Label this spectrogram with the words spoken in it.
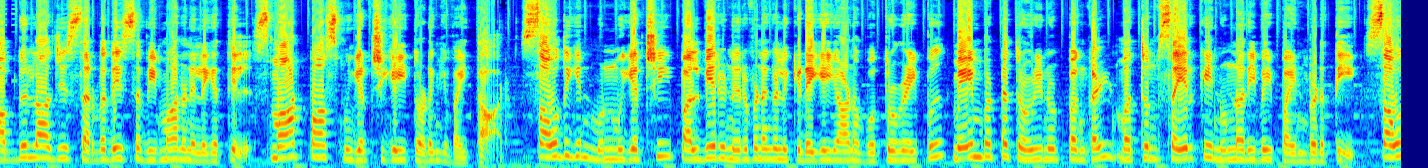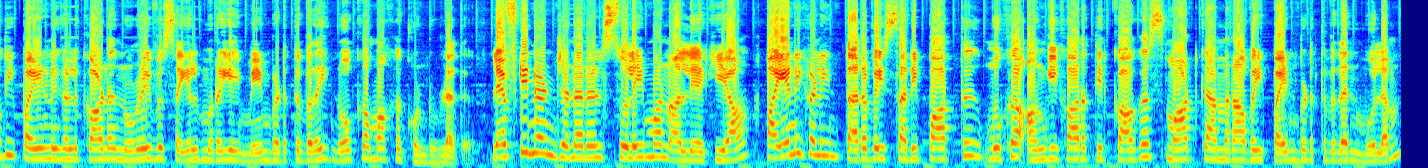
அப்துல்லாஜி சர்வதேச விமான நிலையத்தில் ஸ்மார்ட் பாஸ் முயற்சியை தொடங்கி வைத்தார். சவுதியின் முன்முயற்சி பல்வேறு நிறுவனங்களுக்கிடையேயான ஒத்துழைப்பு மேம்பட்ட தொழில்நுட்பங்கள் மற்றும் செயற்கை நுண்ணறிவை பயன்படுத்தி சவுதி பயணிகளுக்கான நுழைவு செயல்முறையை மேம்படுத்துவதை நோக்கமாக கொண்டுள்ளது. லெப்டினன்ட் ஜெனரல் சுலைமான் அல்யகியா பயணிகளின் தரவை சரிபார்த்து முக அங்கீகாரத்திற்காக ஸ்மார்ட் கேமராவை பயன்படுத்துவதன் மூலம்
